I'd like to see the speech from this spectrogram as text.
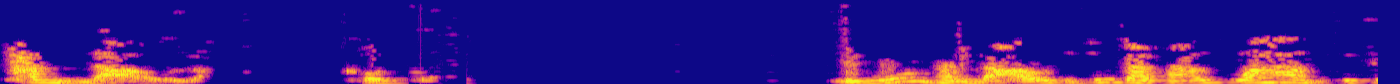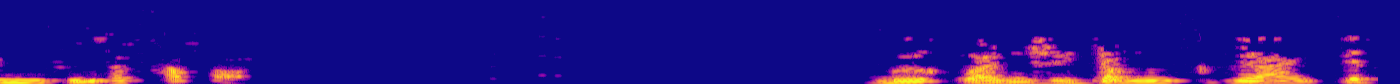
thành đạo là khôi phục Thì muốn thành đạo thì chúng ta phải qua một cái chương thử thách học hỏi. Bước qua những sự trong gai kích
